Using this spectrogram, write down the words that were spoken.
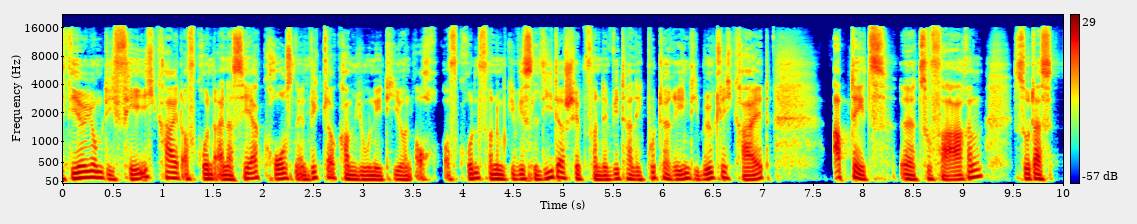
Ethereum die Fähigkeit, aufgrund einer sehr großen Entwickler-Community und auch aufgrund von einem gewissen Leadership von dem Vitalik Buterin die Möglichkeit, Updates äh, zu fahren, so dass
